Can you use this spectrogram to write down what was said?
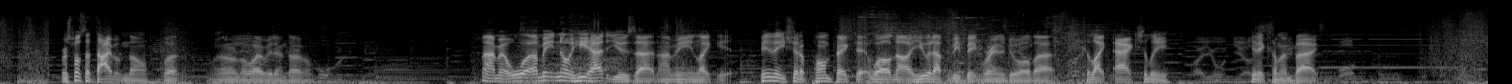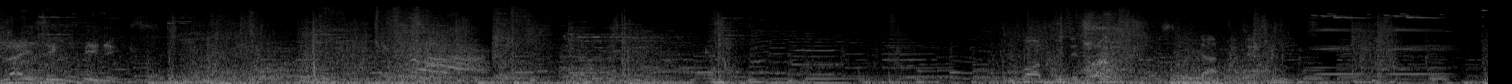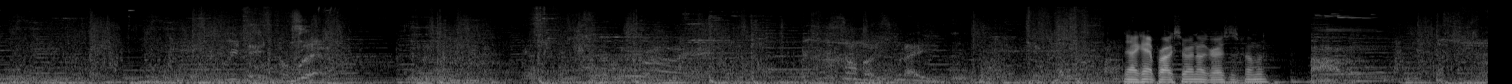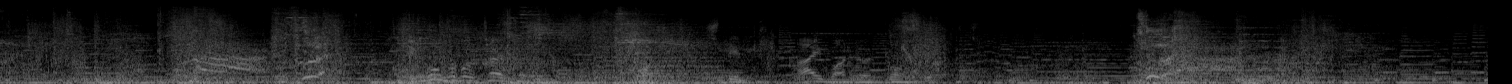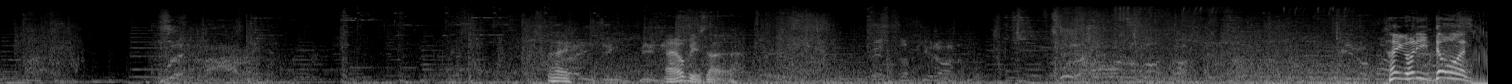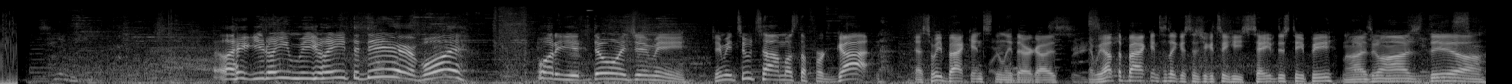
We're supposed to dive him though, but I don't know why we didn't dive him. I mean, I mean, no, he had to use that. I mean, like, anything he should have pump faked it. Well, no, he would have to be big brain to do all that to like actually get it coming back. Yeah, I can't proxy right now. Graves is coming. Hey, I hope he's not. Like, what are you doing? Like, you don't even, you ain't the deer, boy. What are you doing, Jimmy? Jimmy two-time must have forgot. Yeah, so we back instantly there, guys. And we have to back instantly because as you can see, he saved his TP. Nice, nice deal.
